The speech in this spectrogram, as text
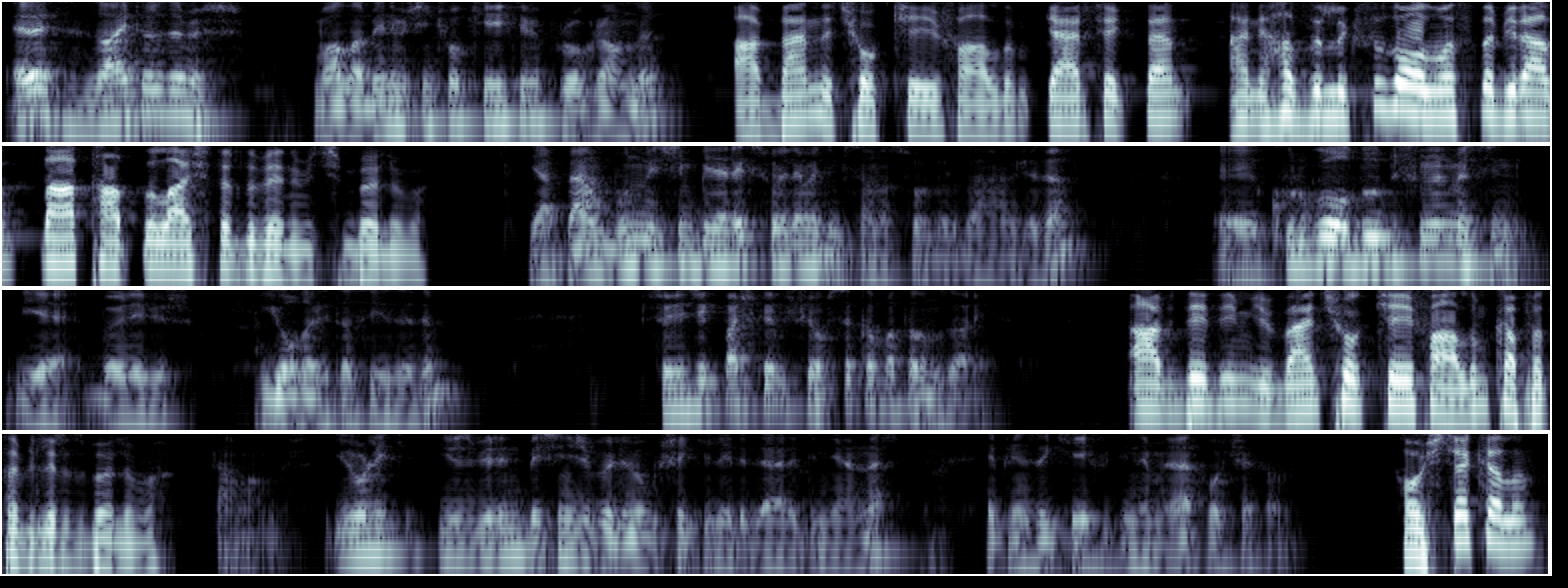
Evet Zahit Özdemir. Valla benim için çok keyifli bir programdı. Abi ben de çok keyif aldım. Gerçekten hani hazırlıksız olması da biraz daha tatlılaştırdı benim için bölümü. Ya ben bunun için bilerek söylemedim sana soruları daha önceden. e, kurgu olduğu düşünülmesin diye böyle bir yol haritası izledim. Söyleyecek başka bir şey yoksa kapatalım Zahit. Abi dediğim gibi ben çok keyif aldım. Kapatabiliriz bölümü. Tamamdır. Euroleague 101'in 5. bölümü bu şekildeydi değerli dinleyenler. Hepinize keyifli dinlemeler. Hoşçakalın. Hoşçakalın.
